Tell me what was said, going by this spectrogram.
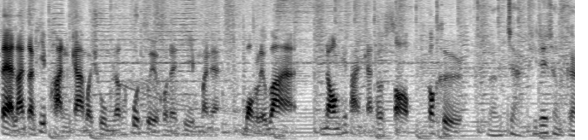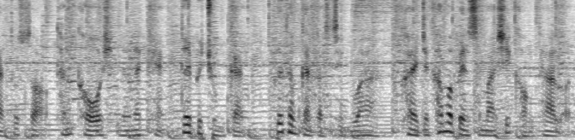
แต่หลังจากที่ผ่านการประชุมแล้วก็พูดคุยกับคนในทีมมาเนี่ยบอกเลยว่าน้องที่ผ่านการทดสอบก็คือ หลังจากที่ได้ทำการทดสอบทั้งโค้ชและนักแข่งได้ประชุมกัน เพื่อทำการตัดสินว่า ใครจะเข้ามาเป็นสมาชิกของทารอน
